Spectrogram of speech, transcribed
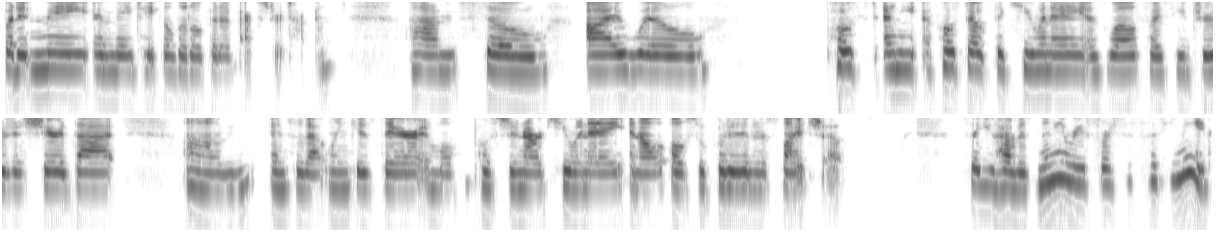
but it may it may take a little bit of extra time. Um, so I will post any post out the Q&A as well. So I see Drew just shared that. Um, and so that link is there and we'll post it in our Q&A and I'll also put it in the slideshow. So you have as many resources as you need.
